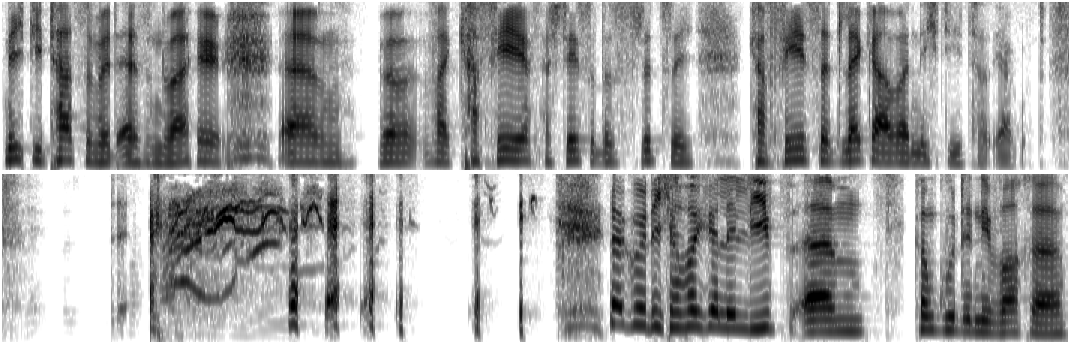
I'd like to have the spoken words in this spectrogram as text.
nicht die Tasse mitessen, weil, ähm, weil Kaffee, verstehst du, das ist witzig. Kaffees sind lecker, aber nicht die Tasse. Ja, gut. Na gut, ich habe euch alle lieb. Ähm, kommt gut in die Woche.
